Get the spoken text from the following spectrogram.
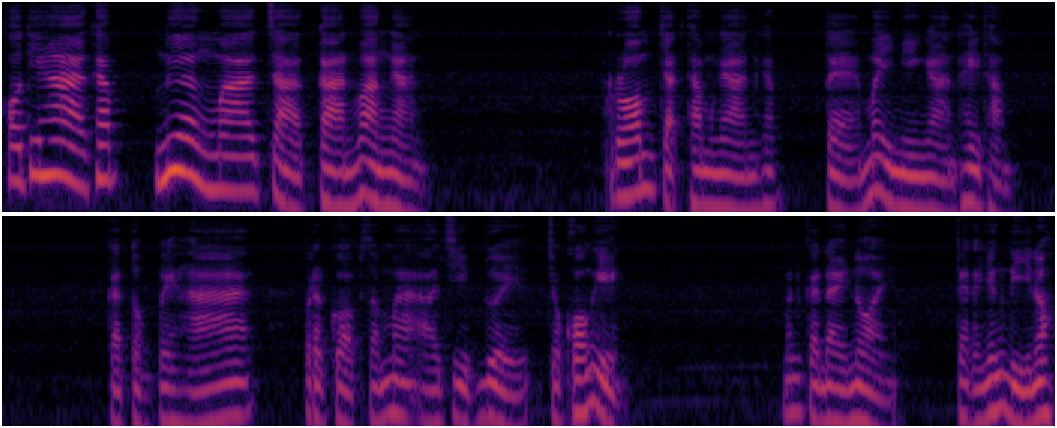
ข้อที่ 5 ครับ เนื่องมาจากการว่างงาน พร้อมจะทำงานครับ แต่ไม่มีงานให้ทำก็ต้องไปหา ประกอบสัมมาอาชีพด้วยเจ้าของเอง มันก็ได้หน่อย แต่ก็ยังดีเนาะ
